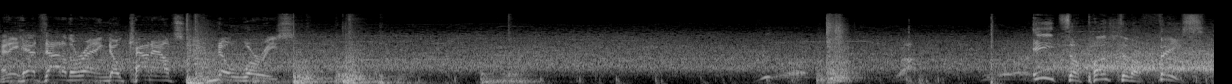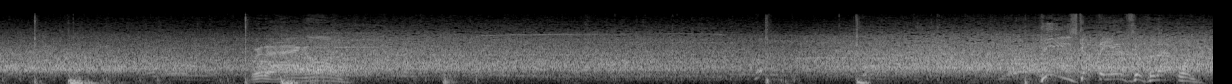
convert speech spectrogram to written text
And he heads out of the ring. No countouts, no worries. Eats a punch to the face. Way to hang on. He's got the answer for that one.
